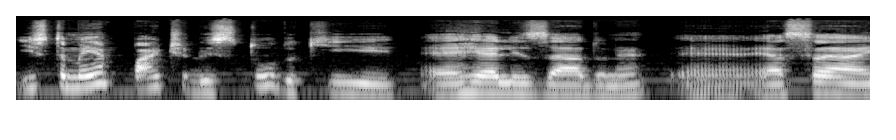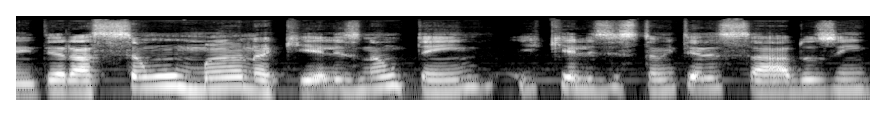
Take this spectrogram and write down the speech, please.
isso também é parte do estudo que é realizado, né? É essa interação humana que eles não têm e que eles estão interessados em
